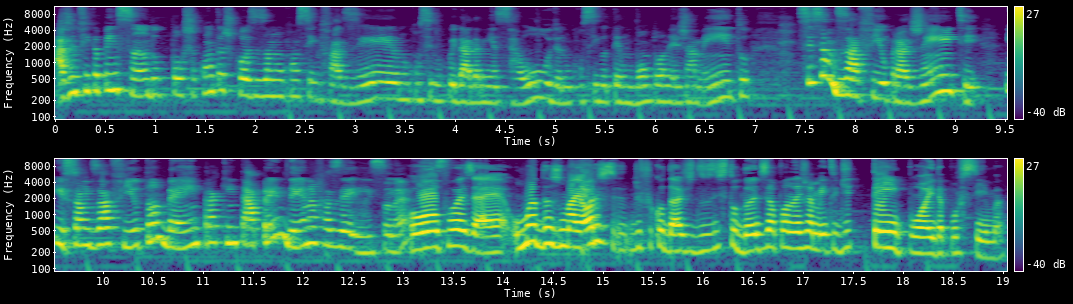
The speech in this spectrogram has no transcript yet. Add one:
a gente fica pensando, poxa, quantas coisas eu não consigo fazer, eu não consigo cuidar da minha saúde, eu não consigo ter um bom planejamento. Se isso é um desafio pra gente, isso é um desafio também para quem está aprendendo a fazer isso, né? Oh, pois é. Uma das maiores dificuldades dos estudantes é o planejamento de tempo ainda por cima.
